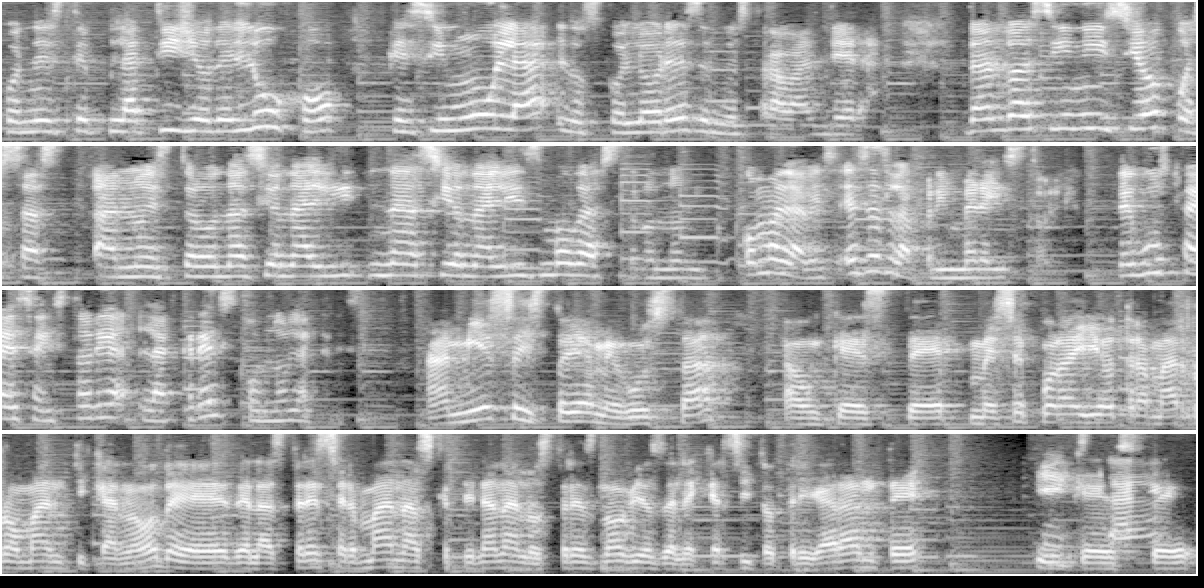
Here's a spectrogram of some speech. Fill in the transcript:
con este platillo de lujo que simula los colores de nuestra bandera dando así inicio pues a, nuestro nacionalismo gastronómico. ¿Cómo la ves? Esa es la primera historia. ¿Te gusta esa historia? ¿La crees o no la crees? A mí esa historia me gusta, aunque este, me sé por ahí otra más romántica, ¿no? De, de las tres hermanas que tenían a los tres novios del ejército trigarante y que este,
